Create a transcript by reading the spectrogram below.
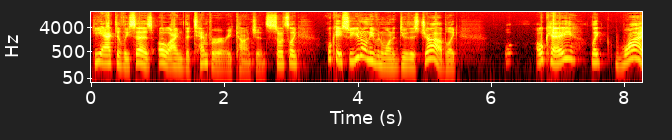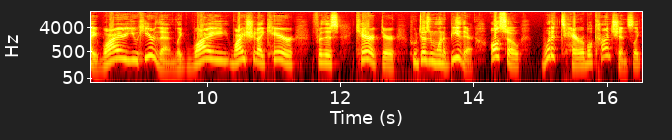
he actively says, "Oh, I'm the temporary conscience." So it's like, okay, so you don't even want to do this job. Like, okay, like why? Why are you here then? Like, why? Why should I care for this character who doesn't want to be there? Also, what a terrible conscience. Like,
